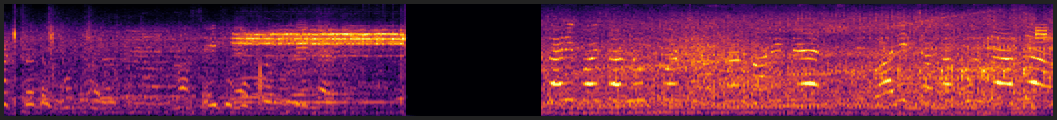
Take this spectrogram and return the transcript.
একসাথে ভোট চালু বাস এইটুকু সরকারি পয়সা লুট করছে Hadi çakal kurdu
